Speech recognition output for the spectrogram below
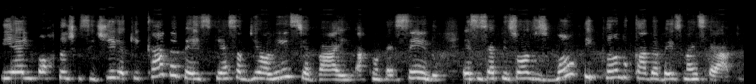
e é importante que se diga que cada vez que essa violência vai acontecendo, esses episódios vão ficando cada vez mais graves.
